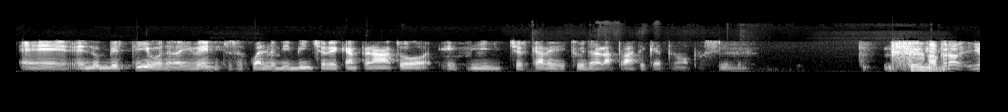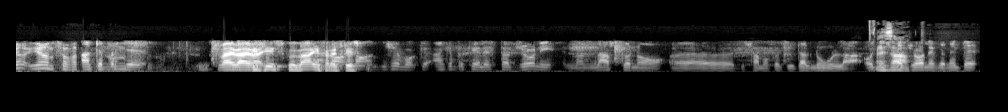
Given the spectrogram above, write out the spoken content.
è, è, l'obiettivo della Juventus, quello di vincere il campionato e di cercare di chiudere la pratica il prima possibile. Quindi... No, però io, io non so fatto... Anche perché... Non... Vai, vai, vai. Sì, sì, vai Francesco. No, no, dicevo che anche perché le stagioni non nascono, eh, diciamo così, dal nulla. Ogni esatto. stagione ovviamente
